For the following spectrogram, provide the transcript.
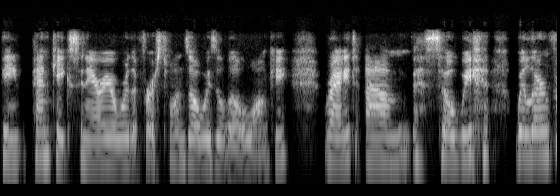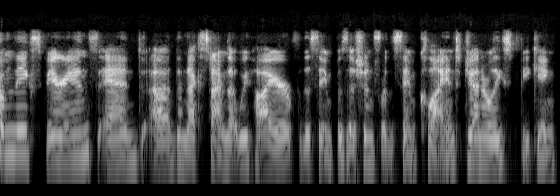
pan- pancake scenario where the first one's always a little wonky, right? Um, so we we learn from the experience, and uh, the next time that we hire for the same position for the same client, generally speaking,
